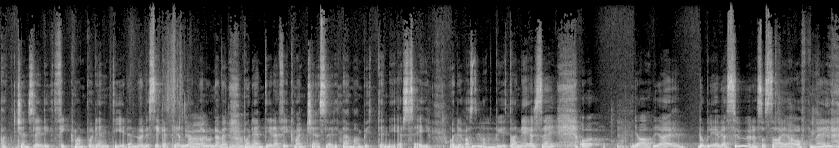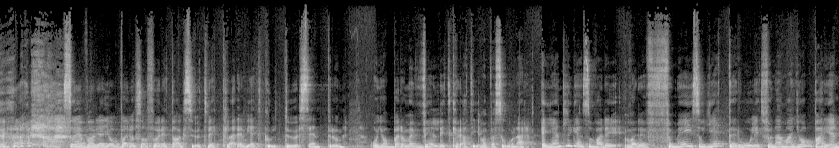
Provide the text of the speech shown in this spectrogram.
att tjänstledigt fick man på den tiden, nu är det säkert helt ja. annorlunda, men ja. på den tiden fick man tjänstledigt när man bytte ner sig. Och det var som att mm. byta ner sig. Och ja, jag, då blev jag sur och så sa jag upp mig. så jag började jobba då som företagsutvecklare vid ett kulturcentrum och jobbade med väldigt kreativa personer. Egentligen så var det, var det för mig så jätteroligt för när man jobbar i en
